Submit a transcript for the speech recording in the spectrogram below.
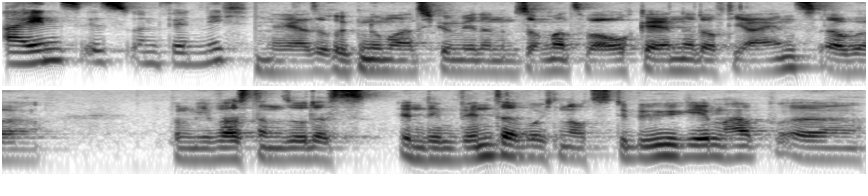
1 ist und wer nicht. Naja, also Rückennummer hat sich bei mir dann im Sommer zwar auch geändert auf die 1, aber bei mir war es dann so, dass in dem Winter, wo ich auch das Debüt gegeben habe,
